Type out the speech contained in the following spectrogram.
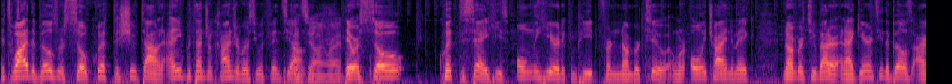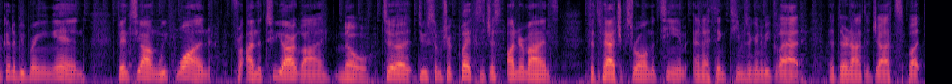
It's why the Bills were so quick to shoot down any potential controversy with Vince Young. Vince Young, right. They were so quick to say he's only here to compete for number two, and we're only trying to make number two better. And I guarantee the Bills aren't going to be bringing in Vince Young week one for, on the two yard line No. to do some trick play because it just undermines Fitzpatrick's role in the team. And I think teams are going to be glad that they're not the Jets. But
